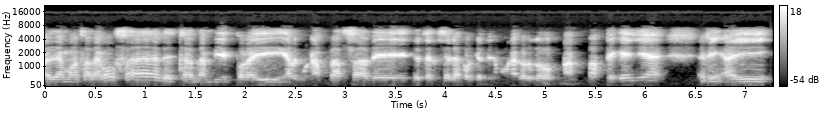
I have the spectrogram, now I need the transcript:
vayamos a Zaragoza, está también por ahí alguna plaza de, tercera porque tenemos una corredor más, más, pequeña, en fin, hay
